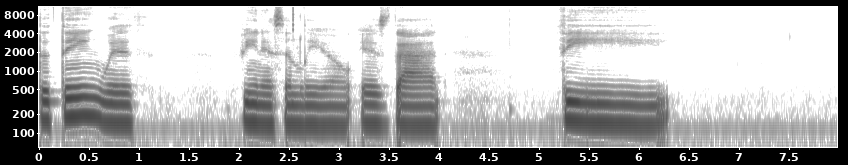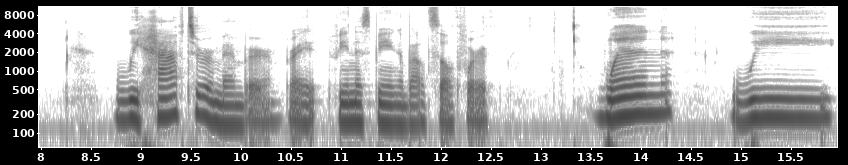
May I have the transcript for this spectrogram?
the thing with Venus and Leo is that the we have to remember, right? Venus being about self worth. When we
